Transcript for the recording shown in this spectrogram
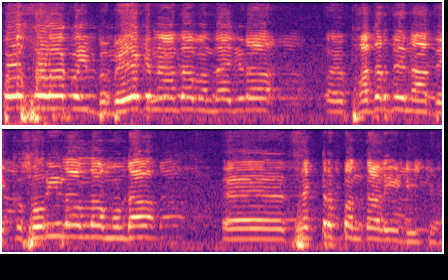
ਪੁਲਿਸ ਵਾਲਾ ਕੋਈ ਵਿਵੇਕ ਨਾਂ ਦਾ ਬੰਦਾ ਜਿਹੜਾ ਫਾਦਰ ਦੇ ਨਾਂ ਤੇ ਕਸੋਰੀ ਲਾਲ ਦਾ ਮੁੰਡਾ ਸੈਕਟਰ 45 ਡੀ ਚ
